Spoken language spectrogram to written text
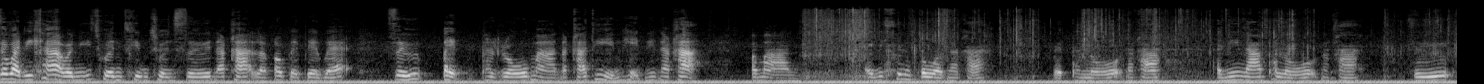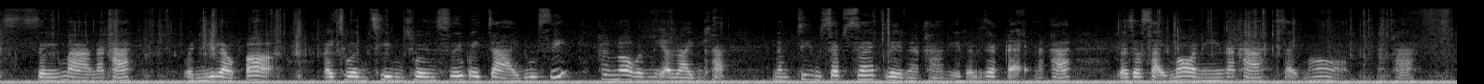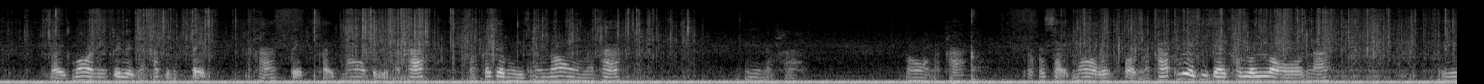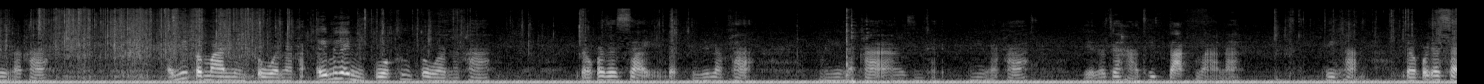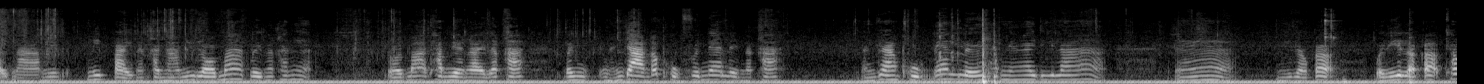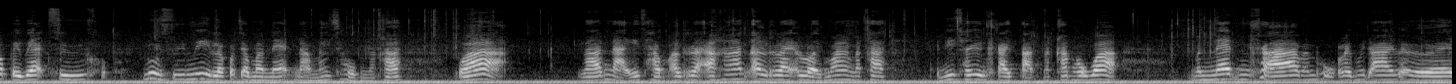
สวัสดีค่ะ วันนี้ชวนชิมชวนซื้อนะคะ แล้วก็ไปไปแวะ ซื้อเป็ดพะโล้มานะคะ ที่เห็นเห็นนี่นะคะ ประมาณไอ้นี่ครึ่งตัวนะคะ เป็ดพะโล้นะคะ อันนี้น้ำพะโล้นะคะ ซื้อซื้อมานะคะ วันนี้เราก็ไปชวนชิมชวนซื้อไปจ่ายดูซิข้างนอกมันมีอะไรนี่ค่ะน้ำจิ้มแซ่บๆเลยนะคะเดี๋ยวเราจะแกะนะคะ เราจะใส่หม้อนี้นะคะ ใส่หม้อนะคะ ใส่หม้อนี้ไปเลยนะคะ เป็นเป็ดนะคะเป็ดใส่หม้อไปเลยนะคะ มันก็จะมีทั้งน่องนะคะ นี่นะคะน่องนะคะเราก็ใส่หม้อไว้ก่อนนะคะ เพื่อที่จะให้เขาร้อนๆนะ นี่นะคะ อันนี้ประมาณหนึ่งตัวนะคะ เอ้ยไม่ใช่หนึ่งตัวครึ่งตัวนะคะ เราก็จะใส่แบบนี้แหละค่ะ นี่นะคะนี่นะคะ เดี๋ยวเราจะหาที่ตักมานะ นี่ค่ะ เราก็จะใส่น้ำนี่นี่ไปนะคะ น้ำนี่ร้อนมากเลยนะคะ เนี่ย ร้อนมากทำยังไงล่ะคะ มันหนังยางก็ผูกฟืนแน่นเลยนะคะ หนังยางผูกแน่นเลยทำยังไงดีล่ะอ่านี่เราก็วันนี้เราก็ชอบไปแวะซื้อนู่นซื้อนี่เราก็จะมาแนะนำให้ชมนะคะ ว่าร้านไหนทำอะไรอาหารอะไรอร่อยมากนะคะ อันนี้ใช้กรรไกรตัดนะคะ เพราะว่ามันแน่นค่ะ มันผูกอะไรไม่ได้เลย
